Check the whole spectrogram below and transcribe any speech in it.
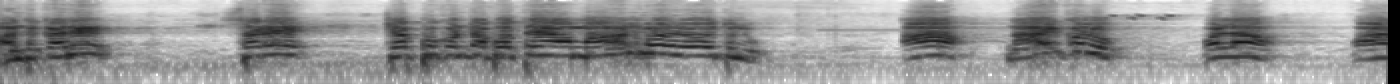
అందుకని సరే చెప్పుకుంటా పోతే ఆ మహానుభావ యోధులు ఆ నాయకులు వాళ్ళ వాళ్ళ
